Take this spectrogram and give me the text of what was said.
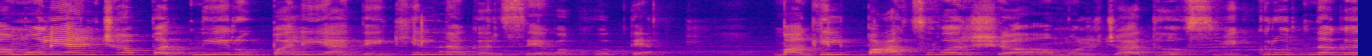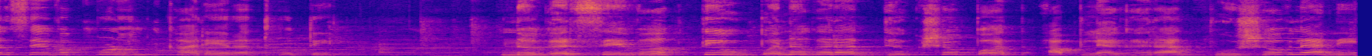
अमोल यांच्या पत्नी रुपाली या देखील नगरसेवक होत्या. मागील पाच वर्ष अमोल जाधव स्वीकृत नगरसेवक म्हणून कार्यरत होते. नगरसेवक ते उपनगर अध्यक्षपद आपल्या घरात भूषवल्याने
